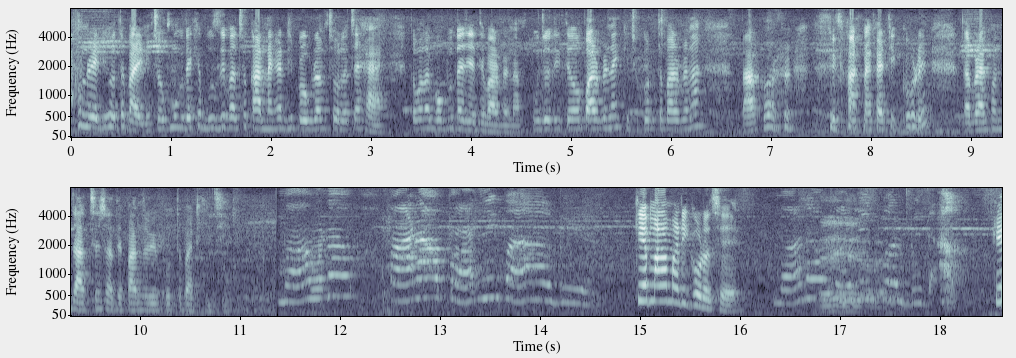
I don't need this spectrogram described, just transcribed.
এখন রেডি হতে পারিনি। চোখ মুখ দেখে বুঝতে পারছ কান্নাকাটি প্রোগ্রাম চলেছে? হ্যাঁ তোমাদের গপুদা যেতে পারবে না। পুজো দিতেও পারবে না, কিছু করতে পারবে না। তারপর কান্নাকাটি করে তারপর এখন যাচ্ছে সাথে, পাঞ্জাবি পরতে পাঠিয়েছি। কে মারামারি করেছে? কে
